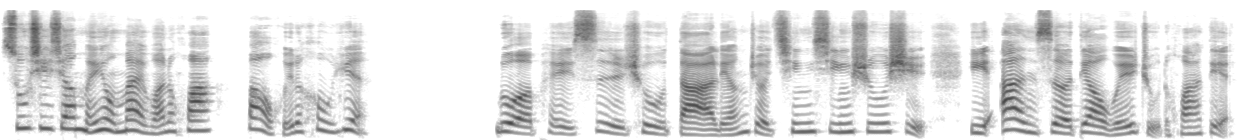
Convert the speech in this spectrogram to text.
苏西将没有卖完的花。抱回了后院，洛佩四处打量着清新舒适、以暗色调为主的花店，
